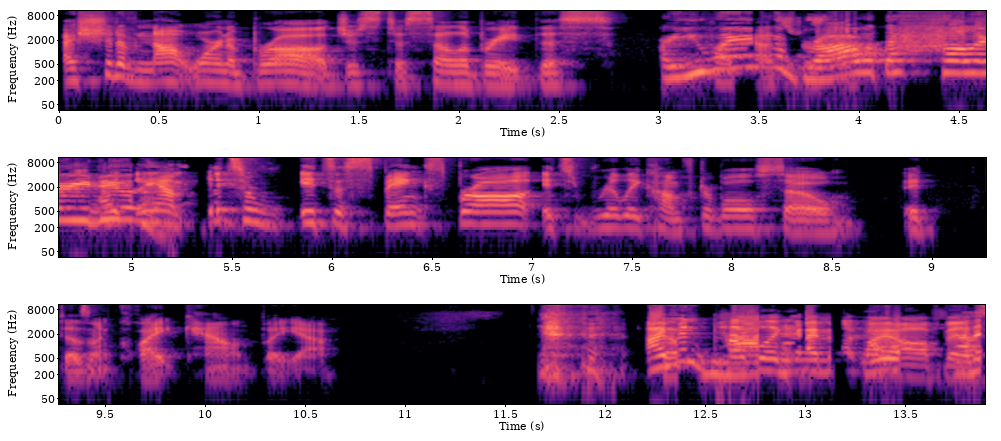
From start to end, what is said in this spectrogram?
I should have not worn a bra just to celebrate this. Are you wearing a bra? What the hell are you doing? I am. It's a it's a Spanx bra. It's really comfortable, so it doesn't quite count, but yeah. I'm in public. I'm at my office. Not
